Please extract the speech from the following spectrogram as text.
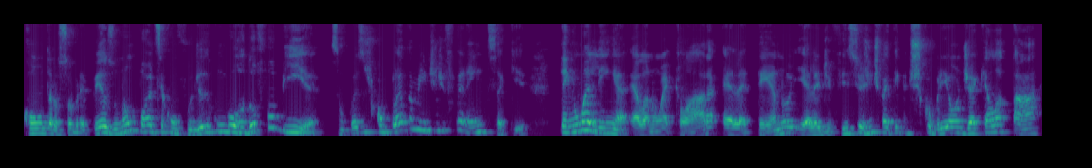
contra o sobrepeso não pode ser confundida com gordofobia. São coisas completamente diferentes aqui. Tem uma linha, ela não é clara, ela é tênue e ela é difícil, e a gente vai ter que descobrir onde é que ela está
